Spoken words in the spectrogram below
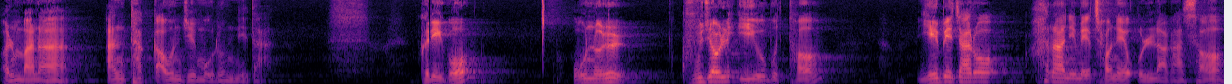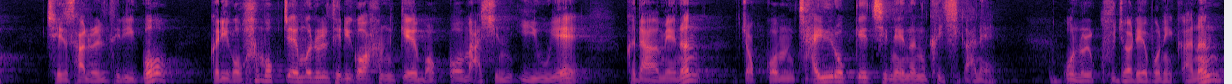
얼마나 안타까운지 모릅니다. 그리고 오늘 9절 이후부터 예배자로 하나님의 전에 올라가서 제사를 드리고 그리고 화목제물을 드리고 함께 먹고 마신 이후에 그 다음에는 조금 자유롭게 지내는 그 시간에 오늘 구절에 보니까는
